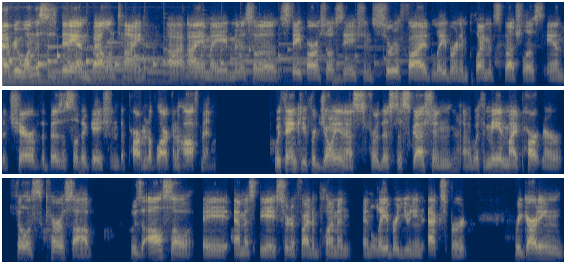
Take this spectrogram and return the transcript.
Hi, everyone. This is Dan Ballantyne. Uh, I am a Minnesota State Bar Association certified labor and employment specialist and the chair of the Business Litigation Department of Larkin Hoffman. We thank you for joining us for this discussion uh, with me and my partner, Phyllis Karasov, who's also a MSBA certified employment and labor union expert regarding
